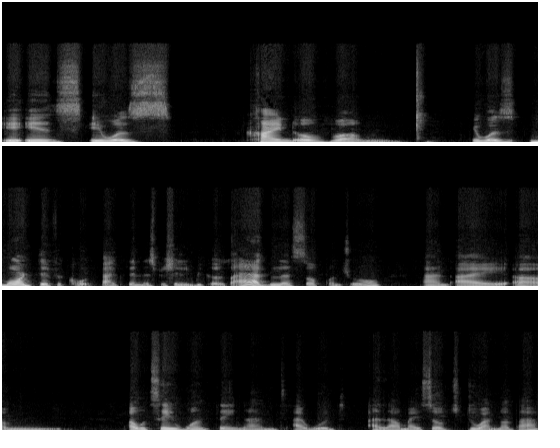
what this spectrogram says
it is it was kind of um it was more difficult back then especially because i had less self-control and i um i would say one thing and i would allow myself to do another.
